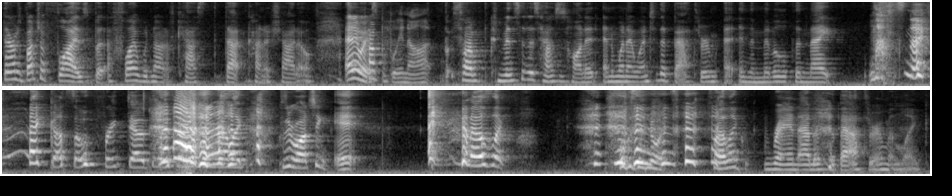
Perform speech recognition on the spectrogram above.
there was a bunch of flies, but a fly would not have cast that kind of shadow. Anyways, Probably not. but, so I'm convinced that his house is haunted. And when I went to the bathroom uh, in the middle of the night last night, I got so freaked out because we were like because we were watching it, and I was like, what was the noise? So I like ran out of the bathroom and like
